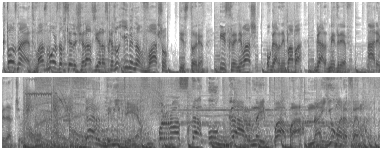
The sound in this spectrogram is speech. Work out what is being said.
Кто знает, возможно, в следующий раз я расскажу именно вашу историю. Искренне ваш, угарный папа Гар Дмитриев. Аривидерчи. Гар Дмитриев. Просто угарный папа на Юмор ФМ.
